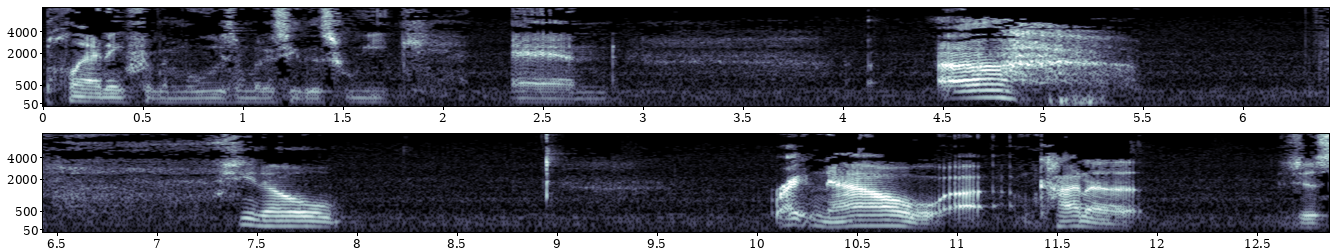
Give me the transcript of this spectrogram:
planning for the movies I'm going to see this week, and uh, you know right now uh, I'm kind of just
